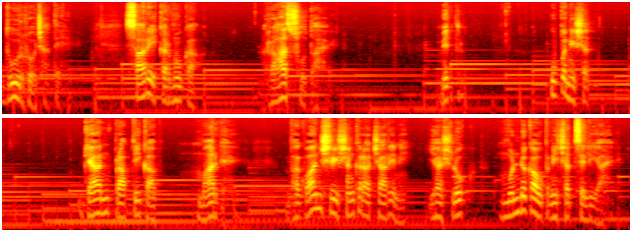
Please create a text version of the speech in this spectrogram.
दूर हो जाते हैं। सारे कर्मों का रास होता है। मित्र, उपनिषद ज्ञान प्राप्ति का मार्ग है। भगवान श्री शंकराचार्य ने यह श्लोक मुंडका उपनिषद से लिया है।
